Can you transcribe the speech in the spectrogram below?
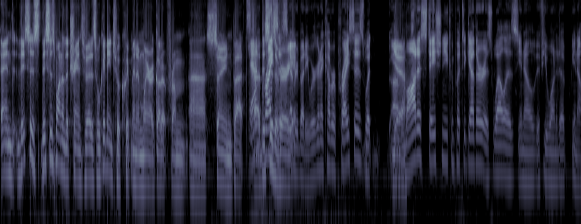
and this is this is one of the transverters. We'll get into equipment and where I got it from uh, soon. But uh, this prices, is a very everybody. We're going to cover prices, what uh, Yeah. modest station you can put together, as well as you know if you wanted to, you know,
